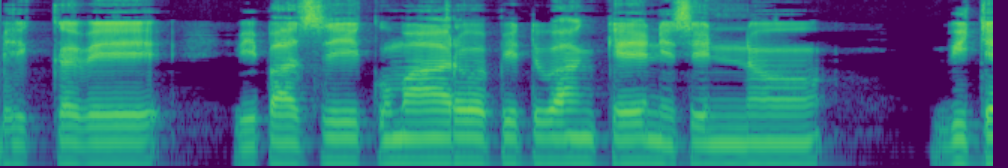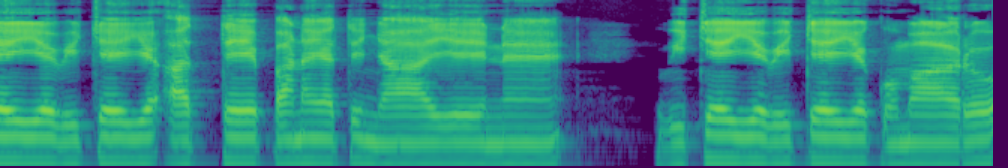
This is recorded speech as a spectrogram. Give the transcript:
භික්කවේ විපස්සී කුමාරෝ පිතුවංකේ නිසින්නෝ විචේය විචේය අත්තේ පනයති ඥායේන විචේය විචේය කුමාරෝ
